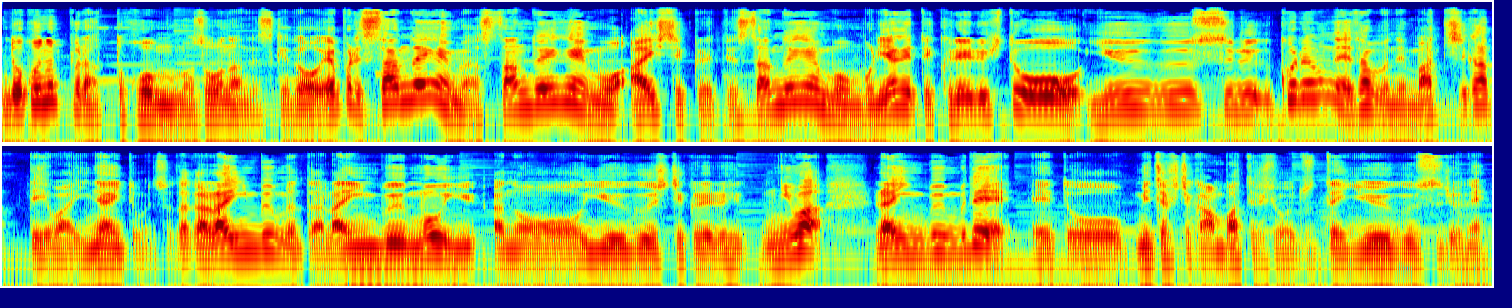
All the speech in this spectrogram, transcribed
どこのプラットフォームもそうなんですけど、やっぱりスタンド FM はスタンド FM を愛してくれて、スタンド FM を盛り上げてくれる人を優遇する。これをね、多分ね、間違ってはいないと思うんですよ。だから LINE ブームだったら LINE ブームをあの優遇してくれるには、LINE ブームで、えっ、ー、と、めちゃくちゃ頑張ってる人を絶対優遇するよね。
